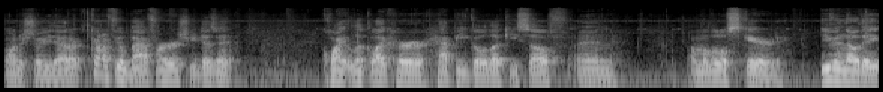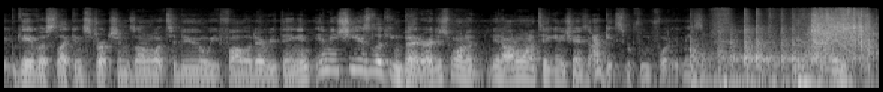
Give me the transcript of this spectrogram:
wanted to show you that. I kind of feel bad for her. She doesn't quite look like her happy-go-lucky self, and I'm a little scared. Even though they gave us like instructions on what to do and we followed everything. And I mean, she is looking better. I just want to, you know, I don't want to take any chances. I'll get some food for you, Mason. There you go.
